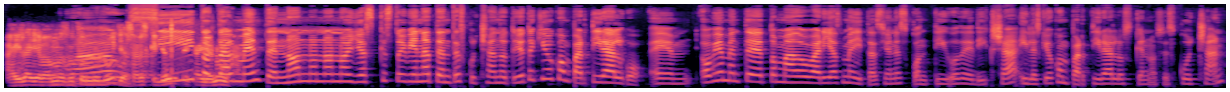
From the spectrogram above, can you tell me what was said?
Ahí la llevamos wow, Lulu, ya sabes que sí, yo Sí, totalmente. No, no, no, no, yo es que estoy bien atenta escuchándote. Yo te quiero compartir algo. Eh, obviamente he tomado varias meditaciones contigo de Diksha y les quiero compartir a los que nos escuchan,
